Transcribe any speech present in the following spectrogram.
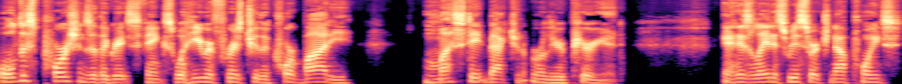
oldest portions of the Great Sphinx, what he refers to the core body, must date back to an earlier period. And his latest research now points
